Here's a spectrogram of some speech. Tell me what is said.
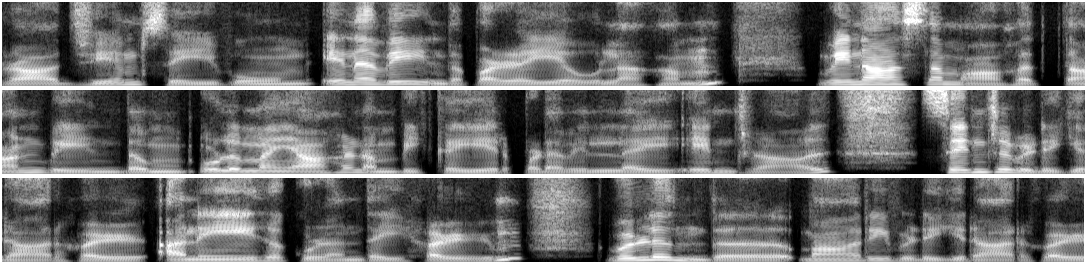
ராஜ்யம் செய்வோம். எனவே இந்த பழைய உலகம் வினாசமாகத்தான் வேண்டும். முழுமையாக நம்பிக்கை ஏற்படவில்லை என்றால் சென்று விடுகிறார்கள். அநேக குழந்தைகள் விழுந்து மாறி விடுகிறார்கள்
